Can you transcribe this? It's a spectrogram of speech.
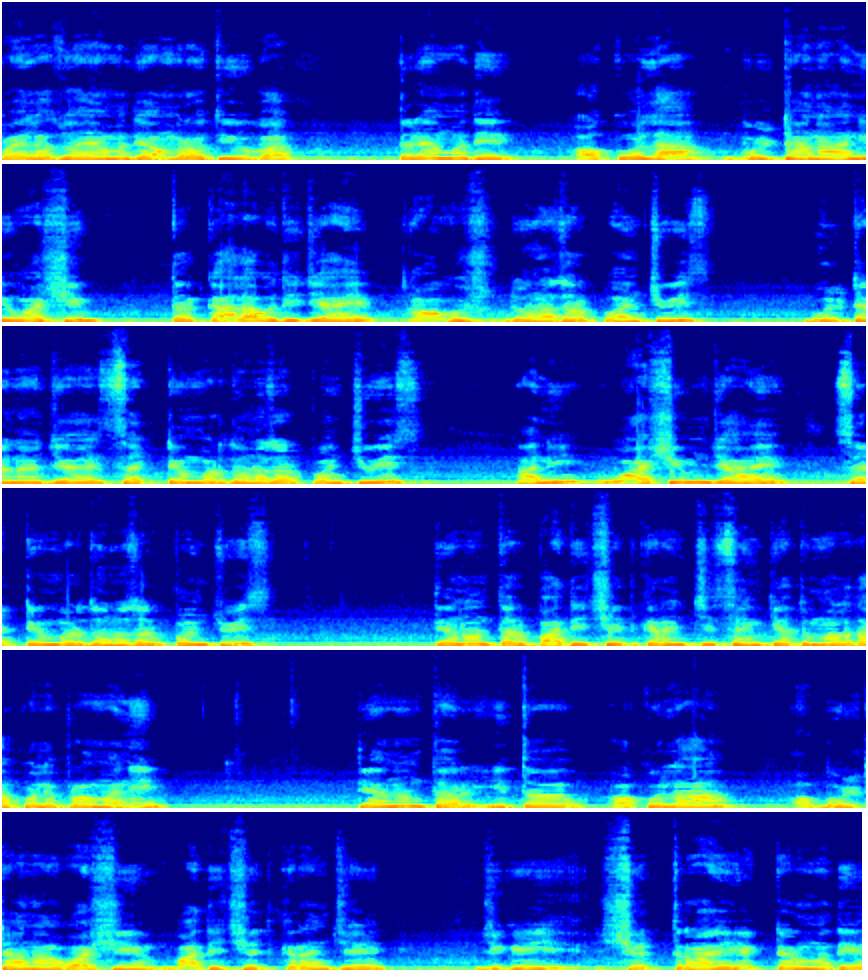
पहिला जो आहे यामध्ये अमरावती विभाग तर यामध्ये अकोला बुलढाणा आणि वाशिम. तर कालावधी जे आहे ऑगस्ट दोन हजार पंचवीस बुलढाणा जे आहे सप्टेंबर दोन हजार पंचवीस आणि वाशिम जे आहे सप्टेंबर दोन हजार पंचवीस. त्यानंतर बाधित शेतकऱ्यांची संख्या तुम्हाला दाखवल्याप्रमाणे त्यानंतर इथं अकोला बुलढाणा वाशिम बाधित शेतकऱ्यांचे जे काही क्षेत्र आहे हेक्टरमध्ये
